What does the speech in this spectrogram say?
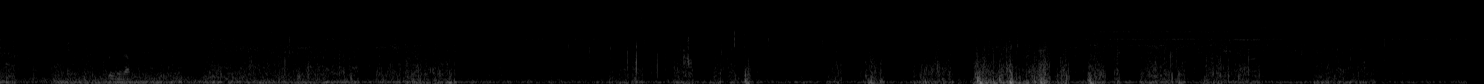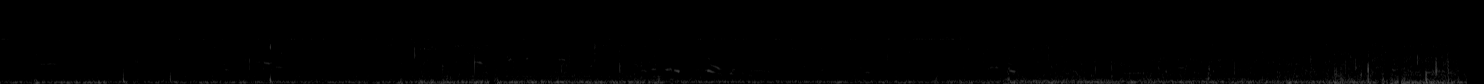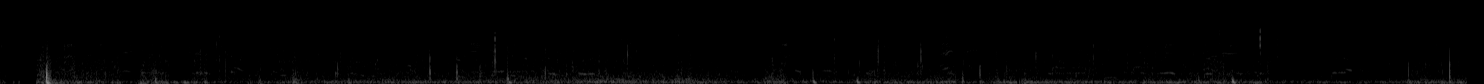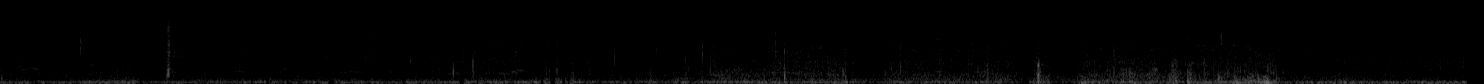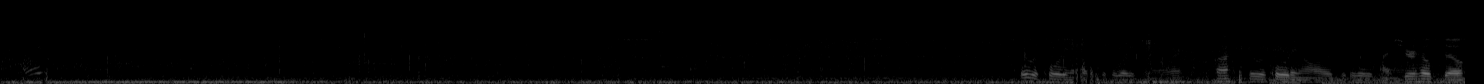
Recording all this at the way right? Huh? They're recording all this at the way I sure hope so.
